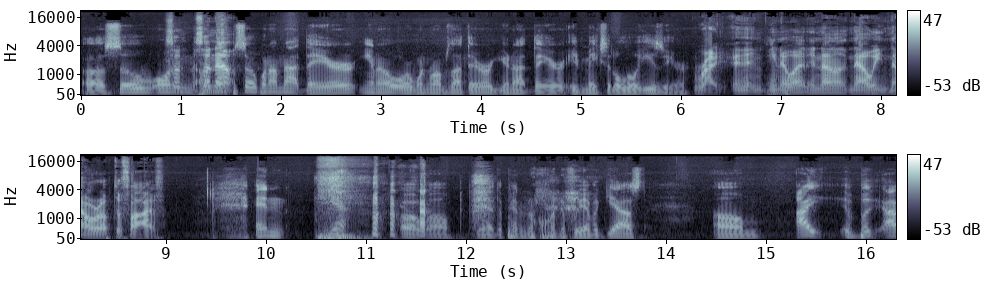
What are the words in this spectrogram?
Uh, so on, So- an- so on now- an episode when I'm not there, you know, or when Rum's not there, or you're not there, it makes it a little easier. right. And then you Yeah. know what? And now now we now we're up to five. And yeah. oh well, yeah. Depending on if we have a guest. Um, I but I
